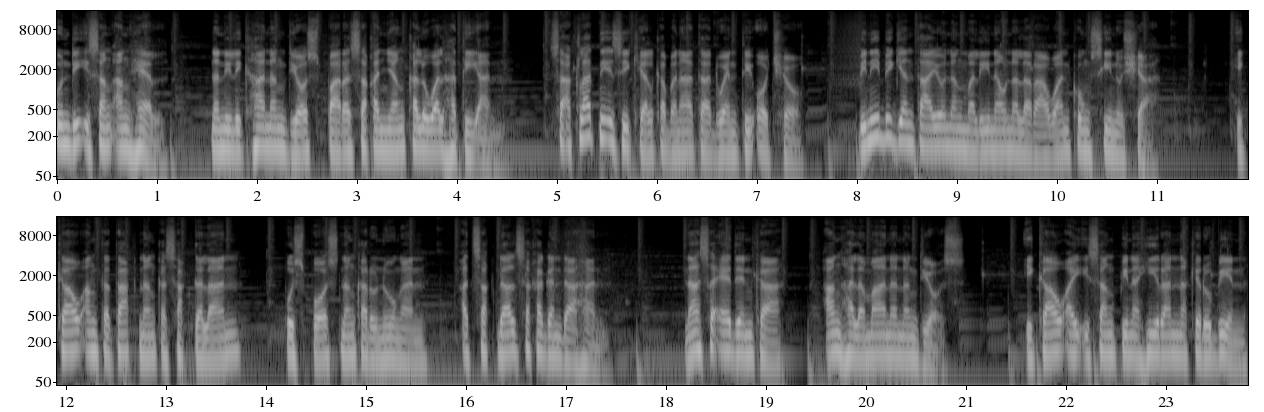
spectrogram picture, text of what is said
kundi isang anghel na nilikha ng Diyos para sa kanyang kaluwalhatian. Sa aklat ni Ezekiel Kabanata 28, binibigyan tayo ng malinaw na larawan kung sino siya. Ikaw ang tatak ng kasakdalan, puspos ng karunungan, at sakdal sa kagandahan. Nasa Eden ka, ang halamanan ng Diyos. Ikaw ay isang pinahiran na kerubin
